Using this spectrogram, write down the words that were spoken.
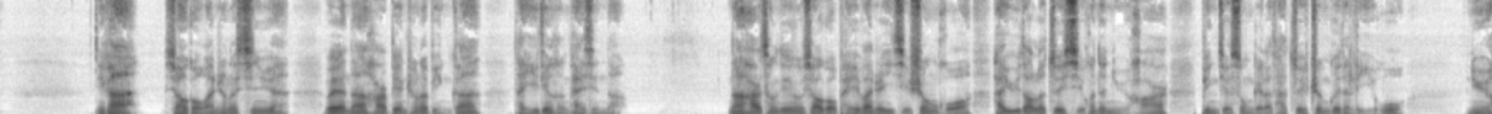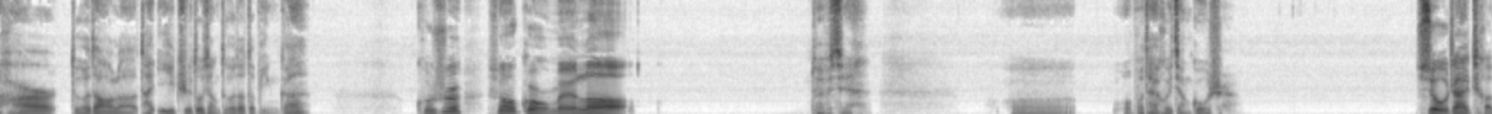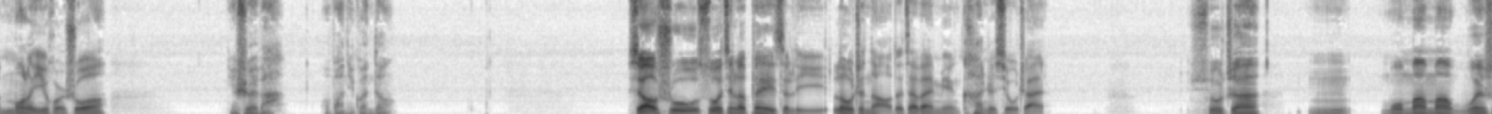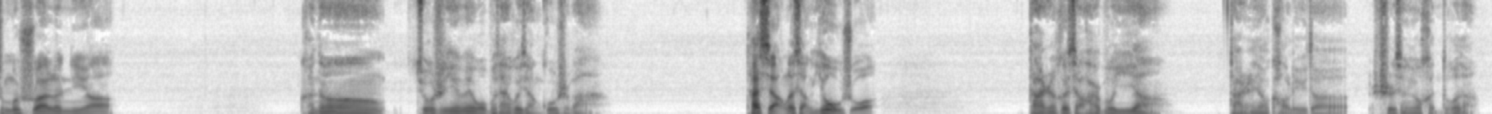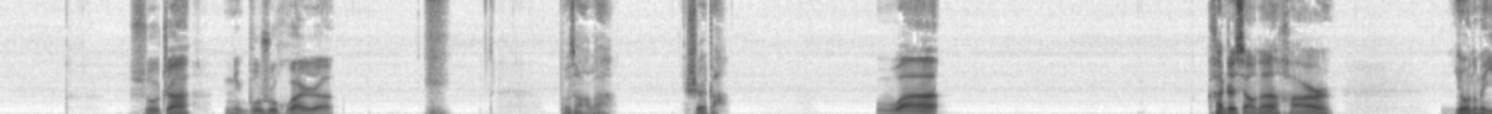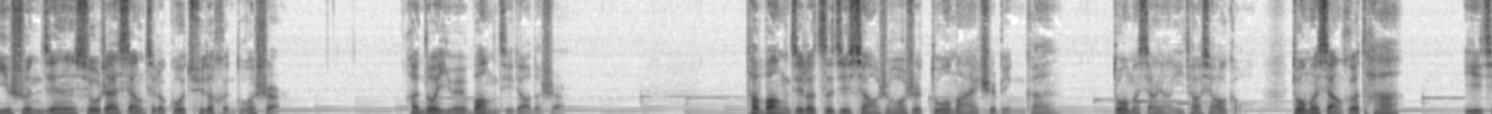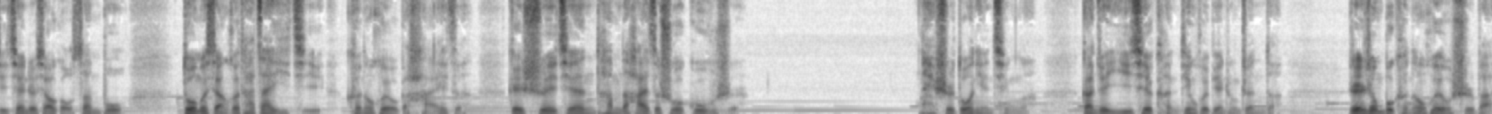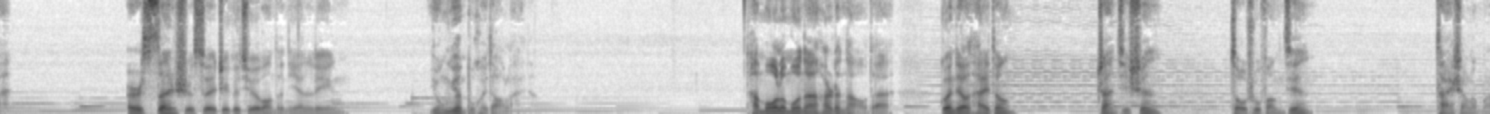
你看，小狗完成了心愿，为了男孩变成了饼干，他一定很开心的。男孩曾经有小狗陪伴着一起生活，还遇到了最喜欢的女孩，并且送给了他最珍贵的礼物。女孩得到了他一直都想得到的饼干，可是小狗没了。对不起。我我不太会讲故事。秀斋沉默了一会儿，说：“你睡吧，我帮你关灯。”小树缩进了被子里，露着脑袋在外面看着秀斋。秀斋，嗯，我妈妈为什么甩了你啊？可能就是因为我不太会讲故事吧。他想了想，又说：“大人和小孩不一样，大人要考虑的事情有很多的。”秀斋，你不是坏人。不早了，睡吧。晚安。看着小男孩，有那么一瞬间，秀斋想起了过去的很多事儿，很多以为忘记掉的事儿。他忘记了自己小时候是多么爱吃饼干，多么想养一条小狗，多么想和他一起牵着小狗散步，多么想和他在一起，可能会有个孩子，给睡前他们的孩子说故事。那时多年轻啊！感觉一切肯定会变成真的，人生不可能会有失败，而三十岁这个绝望的年龄，永远不会到来的。他摸了摸男孩的脑袋，关掉台灯，站起身，走出房间，带上了门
